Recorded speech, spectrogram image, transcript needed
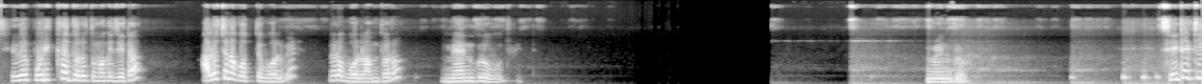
সেদের পরীক্ষা ধরো, তোমাকে যেটা আলোচনা করতে বলবে, ধরো বললাম ধরো ম্যানগ্রোভ উদ্ভিদ। ম্যানগ্রোভ। সেটা কি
